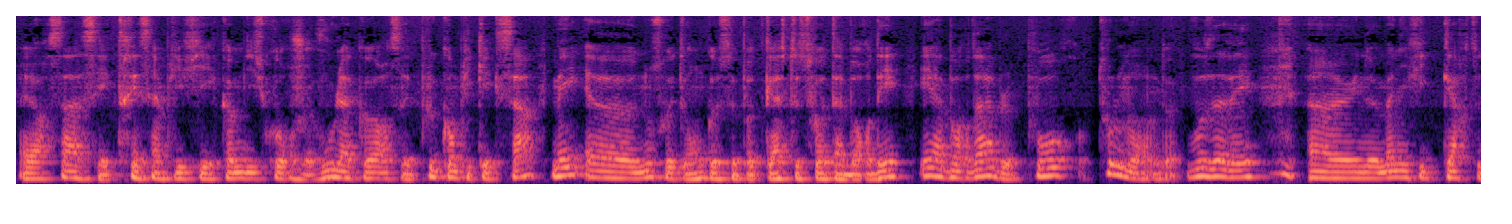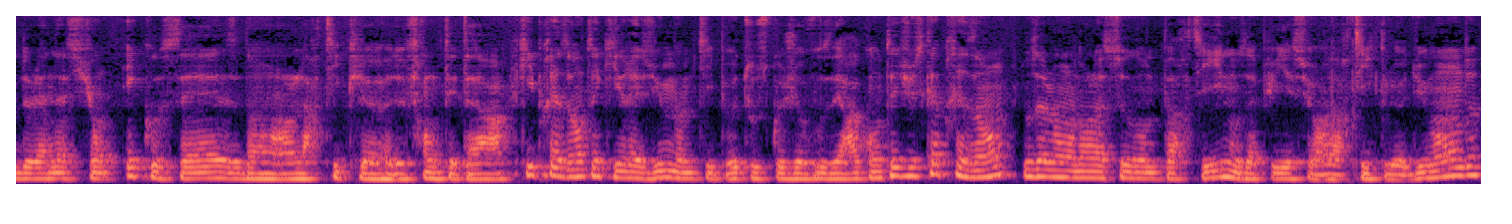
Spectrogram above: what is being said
Alors ça, c'est très simplifié comme discours, je vous l'accorde, c'est plus compliqué que ça, mais euh, nous souhaitons que ce podcast soit abordé et abordable pour tout le monde. Vous avez une magnifique carte de la nation écossaise dans l'article de Frank Tétard qui présente et qui résume un petit peu tout ce que je vous ai raconté jusqu'à présent. Nous allons dans la seconde partie nous appuyer sur un article du Monde.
